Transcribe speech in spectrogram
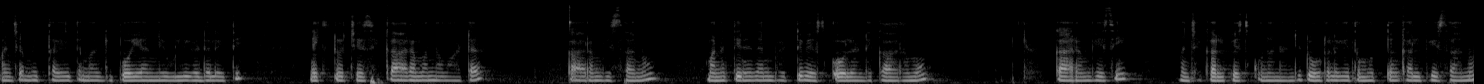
మంచిగా మెత్తగా అయితే మగ్గిపోయాయండి ఉల్లిగడ్డలు అయితే నెక్స్ట్ వచ్చేసి కారం అన్నమాట. కారం వేసాను. మన తినేదాన్ని బట్టి వేసుకోవాలండి కారము. కారం వేసి మంచిగా కలిపేసుకున్నానండి. టోటల్గా అయితే మొత్తం కలిపేసాను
